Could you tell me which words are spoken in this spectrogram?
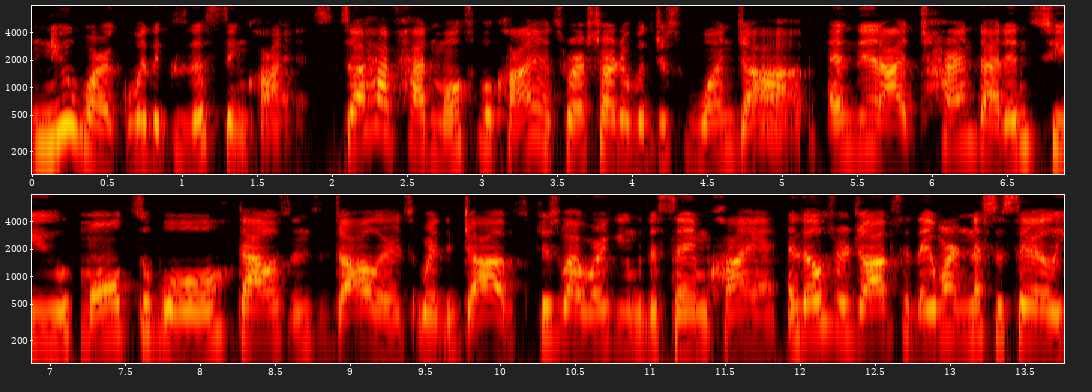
new work with existing clients. So I have had multiple clients where I started with just one job, and then I turned that into multiple thousands of dollars worth of jobs just by working with the same client. And those were jobs that they weren't necessarily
